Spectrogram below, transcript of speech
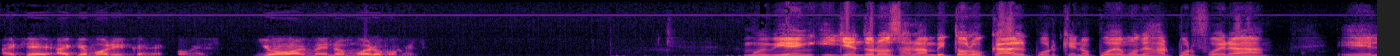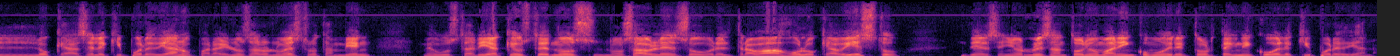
hay que, hay que morir con él. Yo al menos muero con él. Muy bien, y yéndonos al ámbito local, porque no podemos dejar por fuera el, lo que hace el equipo herediano, para irnos a lo nuestro también. Me gustaría que usted nos, nos hable sobre el trabajo, lo que ha visto del señor Luis Antonio Marín como director técnico del equipo herediano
